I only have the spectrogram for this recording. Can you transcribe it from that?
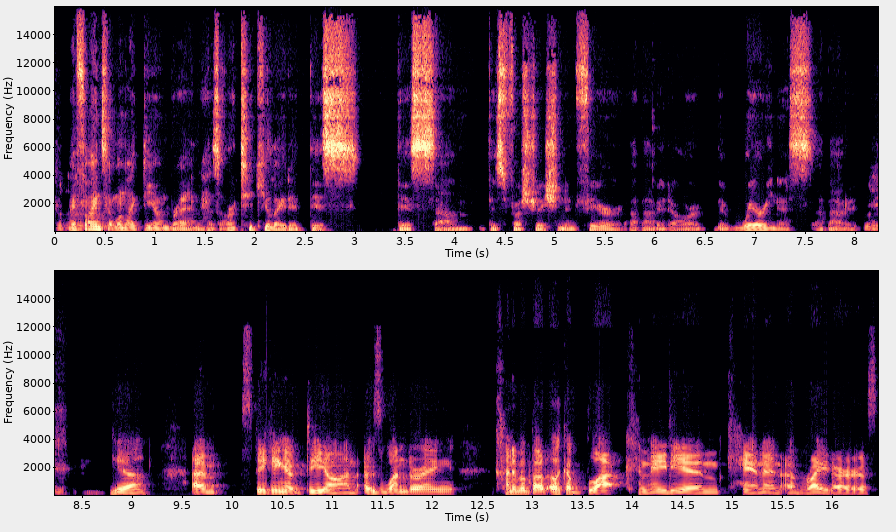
Mm-hmm. I find someone like Dionne Brand has articulated this this um, this frustration and fear about it, or the wariness about it. Mm-hmm. Yeah. Um, speaking of Dionne, I was wondering kind of about like a black canadian canon of writers.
